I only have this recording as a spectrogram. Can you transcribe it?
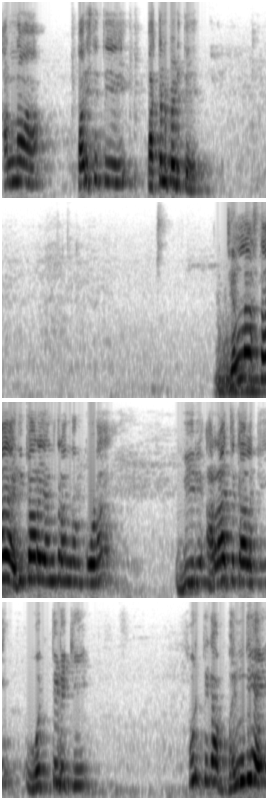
అన్న పరిస్థితి పక్కన పెడితే జిల్లా స్థాయి అధికార యంత్రాంగం కూడా వీరి అరాచకాలకి ఒత్తిడికి పూర్తిగా బందీ అయి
